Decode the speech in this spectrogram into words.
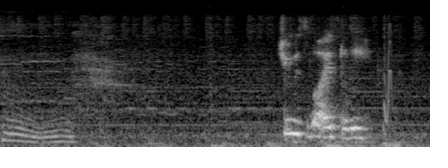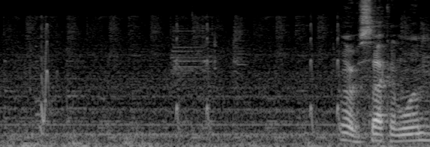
Hmm. Choose wisely. I have a second one.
